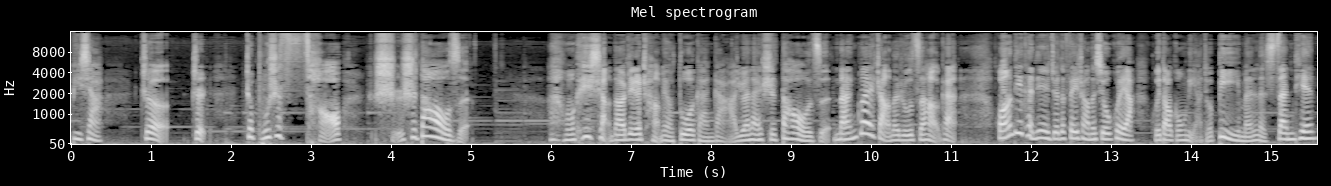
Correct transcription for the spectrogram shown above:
陛下，这这这不是草。”是是稻子，啊，我们可以想到这个场面有多尴尬啊！原来是稻子，难怪长得如此好看。皇帝肯定也觉得非常的羞愧啊，回到宫里啊就闭门了三天。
